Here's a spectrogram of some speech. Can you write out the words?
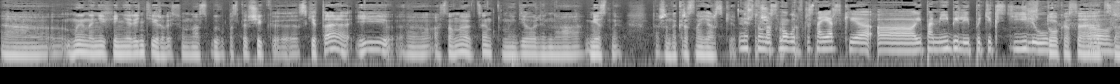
мы на них и не ориентировались. У нас был поставщик э, с Китая, и э, основной акцент мы делали на местные, даже на красноярские. Ну что, у нас могут в Красноярске и по мебели, и по текстилю. Что касается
